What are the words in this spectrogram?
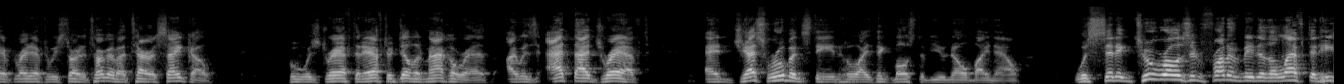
after right after we started talking about Tarasenko, who was drafted after Dylan McIlrath. I was at that draft, and Jess Rubenstein, who I think most of you know by now, was sitting two rows in front of me to the left, and he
